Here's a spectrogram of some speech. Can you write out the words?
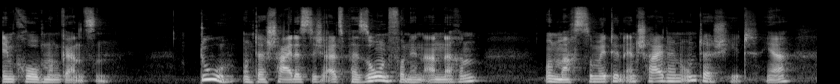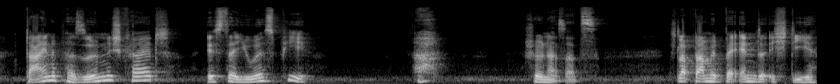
im groben und ganzen, du unterscheidest dich als Person von den anderen und machst somit den entscheidenden Unterschied, ja? Deine Persönlichkeit ist der USP. Ah, schöner Satz. Ich glaube, damit beende ich die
